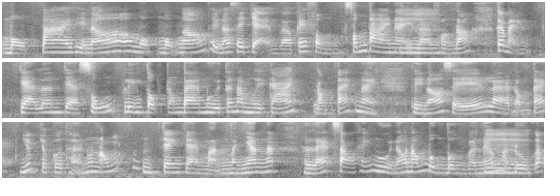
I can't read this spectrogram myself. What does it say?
một tay thì nó một một ngón thì nó sẽ chạm vào cái phần sống tay này Ừ. và phần đó các bạn chà lên chà xuống liên tục trong 30 tới 50 cái động tác này thì nó sẽ là động tác giúp cho cơ thể nó nóng trang trà mạnh mà nhanh á lát sau thấy người nó nóng bừng bừng và nếu mà Ừ. được á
